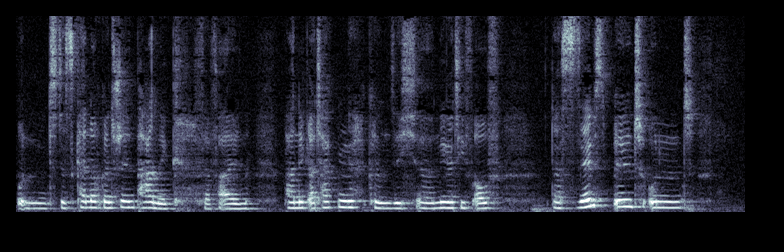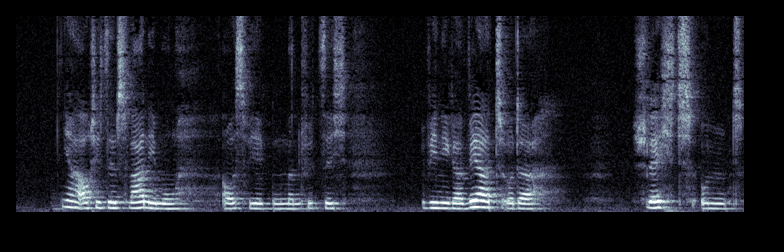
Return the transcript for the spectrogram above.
Und das kann auch ganz schnell in Panik verfallen. Panikattacken können sich äh, negativ auf das Selbstbild und ja auch die Selbstwahrnehmung auswirken. Man fühlt sich weniger wert oder schlecht und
